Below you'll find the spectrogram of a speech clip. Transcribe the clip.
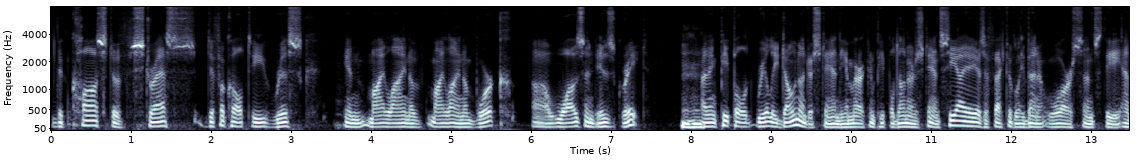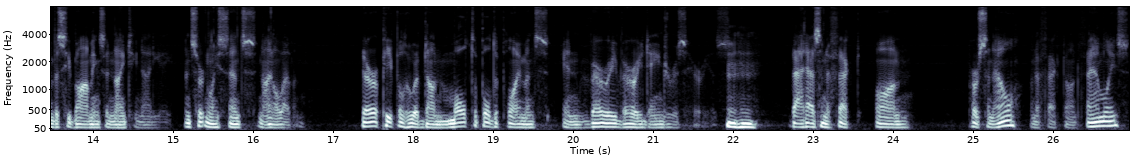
the cost of stress, difficulty, risk in my line of my line of work uh, was and is great. I think people really don't understand. The American people don't understand. CIA has effectively been at war since the embassy bombings in 1998, and certainly since 9/11. There are people who have done multiple deployments in very, very dangerous areas. That has an effect on personnel, an effect on families,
